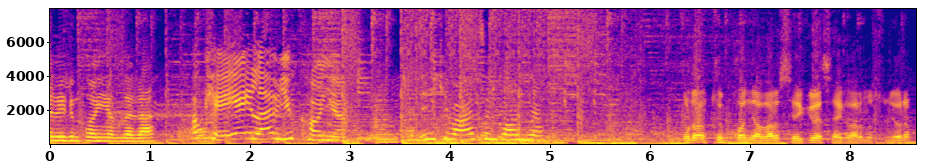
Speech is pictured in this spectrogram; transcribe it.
gönderelim Konyalılara. Okay, I love you Konya. İyi ki varsın Konya. Buradan tüm Konyalılara sevgi ve saygılarımı sunuyorum.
